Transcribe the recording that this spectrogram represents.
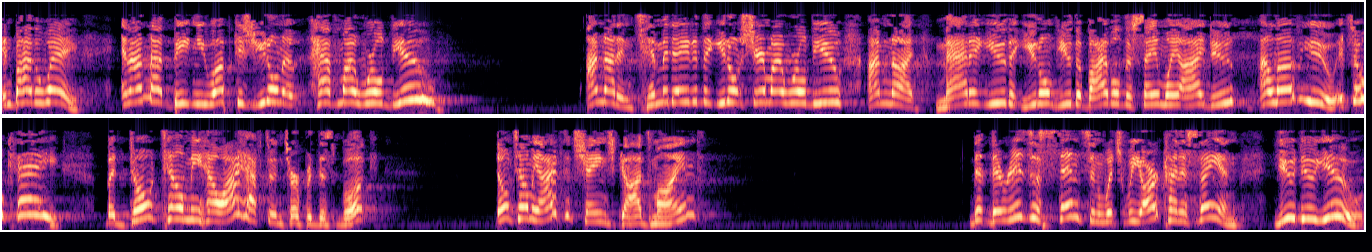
And by the way, and I'm not beating you up because you don't have my worldview. I'm not intimidated that you don't share my worldview. I'm not mad at you that you don't view the Bible the same way I do. I love you. It's okay. But don't tell me how I have to interpret this book. Don't tell me I have to change God's mind. That there is a sense in which we are kind of saying, you do you.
